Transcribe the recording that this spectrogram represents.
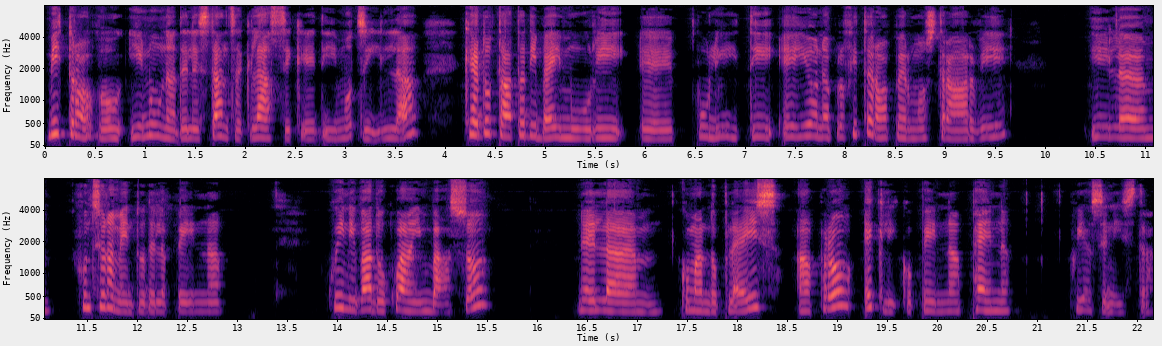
Mi trovo in una delle stanze classiche di Mozilla che è dotata di bei muri eh, puliti e io ne approfitterò per mostrarvi il eh, funzionamento della penna. Quindi vado qua in basso nel um, comando place, apro e clicco penna, pen, qui a sinistra.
